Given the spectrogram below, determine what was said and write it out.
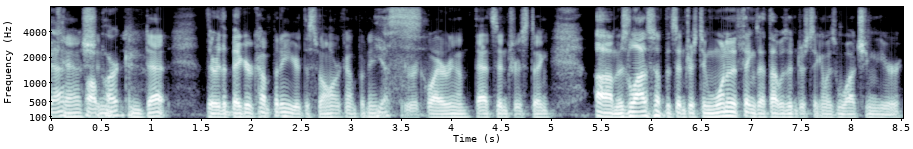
like that. cash Ballpark. and, and debt. They're the bigger company. You're the smaller company. Yes. You're acquiring them. That's interesting. Um, there's a lot of stuff that's interesting. One of the things I thought was interesting, I was watching your,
